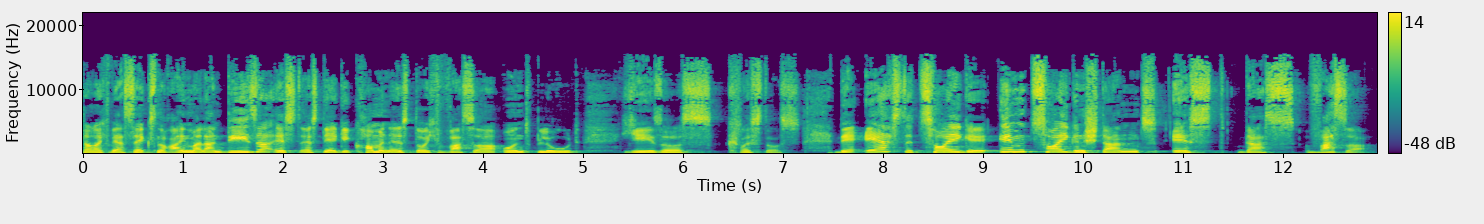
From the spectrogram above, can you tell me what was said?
Schaut euch Vers 6 noch einmal an. Dieser ist es, der gekommen ist durch Wasser und Blut, Jesus Christus. Der erste Zeuge im Zeugenstand ist das Wasser.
